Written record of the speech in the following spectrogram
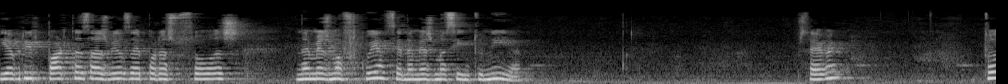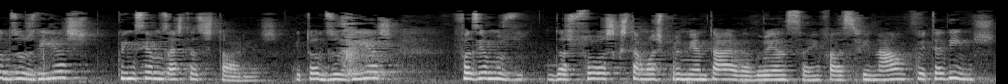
E abrir portas às vezes é pôr as pessoas na mesma frequência, na mesma sintonia. Percebem? Todos os dias conhecemos estas histórias e todos os dias fazemos das pessoas que estão a experimentar a doença em fase final coitadinhos.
